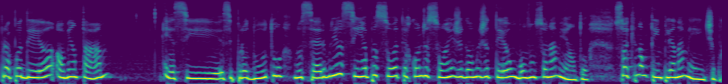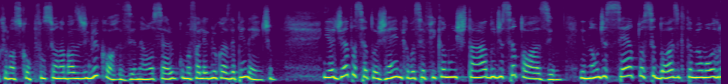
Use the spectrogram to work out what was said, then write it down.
para poder aumentar esse, esse produto no cérebro e assim a pessoa ter condições, digamos, de ter um bom funcionamento. Só que não tem plenamente, porque o nosso corpo funciona à base de glicose, né? O nosso cérebro, como eu falei, é glicose dependente. E a dieta cetogênica, você fica num estado de cetose e não de cetoacidose, que também é uma outra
